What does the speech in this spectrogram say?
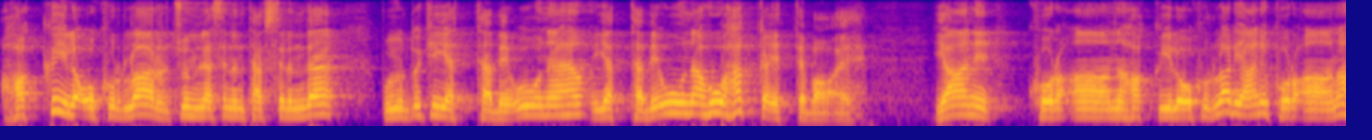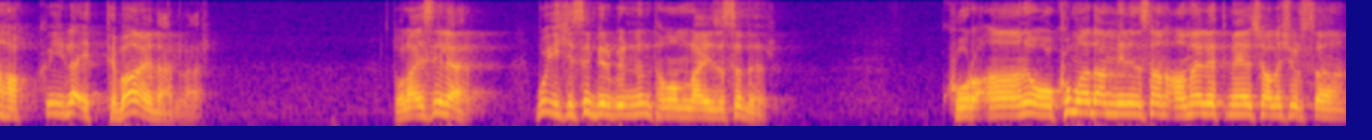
hakkıyla okurlar cümlesinin tefsirinde buyurdu ki yettebi'unehu hakka ittibaih. Yani Kur'an'ı hakkıyla okurlar yani Kur'an'ı hakkıyla ittiba ederler. Dolayısıyla bu ikisi birbirinin tamamlayıcısıdır. Kur'an'ı okumadan bir insan amel etmeye çalışırsa,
